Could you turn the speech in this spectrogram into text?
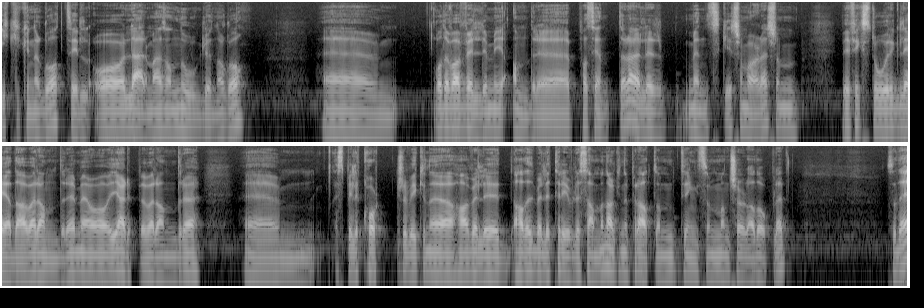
ikke kunne gå til å lære meg sånn noenlunde å gå. Eh, og det var veldig mye andre pasienter, da, eller mennesker, som var der, som vi fikk stor glede av hverandre med å hjelpe hverandre. Eh, spille kort. Så Vi kunne ha, veldig, ha det veldig trivelig sammen og kunne prate om ting som man sjøl hadde opplevd. Så det,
